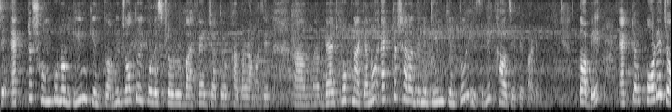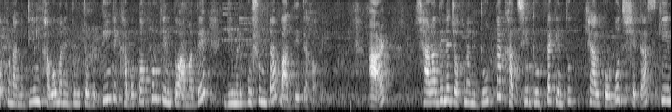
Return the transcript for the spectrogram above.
যে, একটা সম্পূর্ণ ডিম কিন্তু আমি যতই কোলেস্ট্রল বা ফ্যাট জাতীয় খাবার আমাদের ব্যাড হোক না কেন, একটা সারাদিনে ডিম কিন্তু ইজিলি খাওয়া যেতে পারে। তবে একটার পরে যখন আমি ডিম খাব মানে দুটো তিনটে খাব, তখন কিন্তু আমাদের ডিমের কুসুমটা বাদ দিতে হবে। আর সারাদিনে যখন আমি দুধটা খাচ্ছি, দুধটা কিন্তু খেয়াল করব যে সেটা স্কিম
